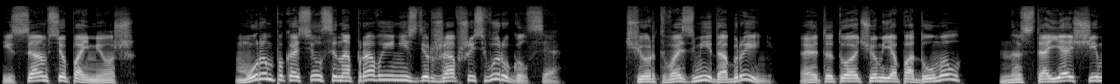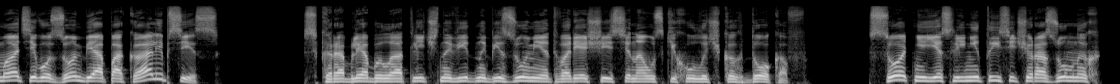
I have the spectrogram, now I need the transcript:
«и сам все поймешь». Муром покосился направо и, не сдержавшись, выругался. «Черт возьми, Добрынь, это то, о чем я подумал? Настоящий, мать его, зомби-апокалипсис?» С корабля было отлично видно безумие, творящееся на узких улочках доков. Сотни, если не тысячи разумных,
